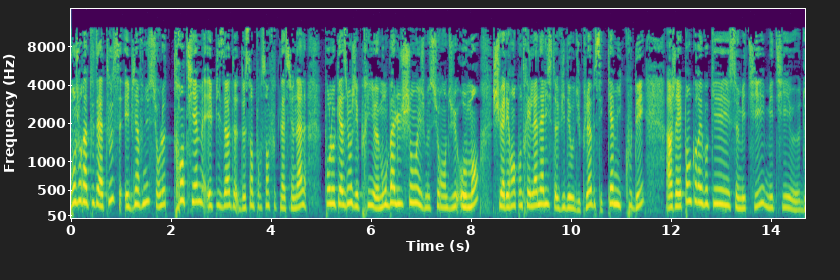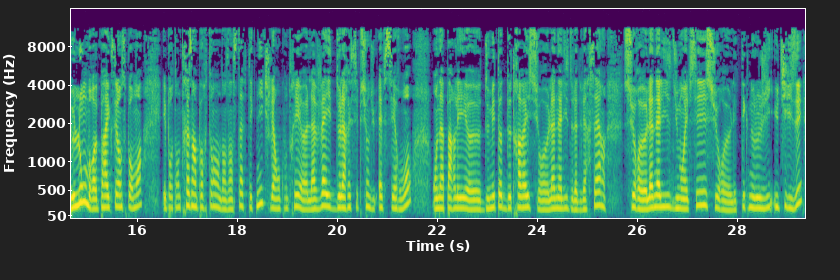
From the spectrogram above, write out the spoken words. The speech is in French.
Bonjour à toutes et à tous et bienvenue sur le 30e épisode de 100% foot national. Pour l'occasion, j'ai pris euh, mon baluchon et je me suis rendue au Mans. Je suis allée rencontrer l'analyste vidéo du club, c'est Camille Coudet. Alors, j'avais pas encore évoqué ce métier, métier euh, de l'ombre par excellence pour moi et pourtant très important dans un staff technique. Je l'ai rencontré euh, la veille de la réception du FC Rouen. On a parlé de méthodes de travail sur l'analyse de l'adversaire, sur l'analyse du Mans FC, sur les technologies utilisées.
